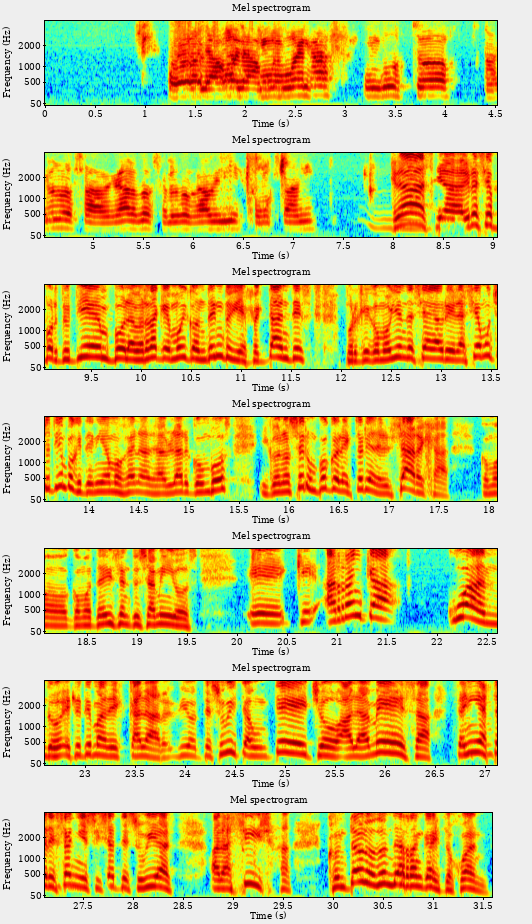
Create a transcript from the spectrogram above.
Hola, hola, muy buenas. Un gusto. Saludos a Edgardo, saludos Gaby, ¿cómo están? Gracias, gracias por tu tiempo. La verdad que muy contentos y expectantes, porque como bien decía Gabriel, hacía mucho tiempo que teníamos ganas de hablar con vos y conocer un poco la historia del Sarja, como, como te dicen tus amigos. Eh, que arranca cuándo este tema de escalar. Digo, te subiste a un techo, a la mesa, tenías tres años y ya te subías a la silla. Contanos dónde arranca esto, Juan.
